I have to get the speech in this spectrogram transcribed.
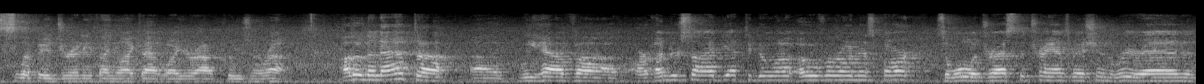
slippage or anything like that while you're out cruising around. Other than that, uh, uh, we have uh, our underside yet to go over on this car, so we'll address the transmission, the rear end, and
